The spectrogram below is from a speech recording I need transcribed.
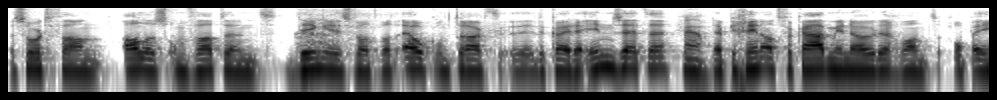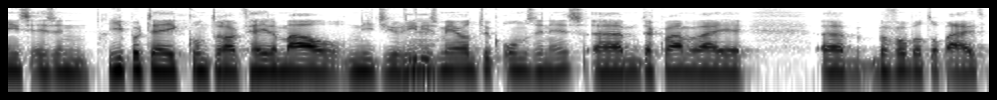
een soort van allesomvattend ding is, wat, wat elk contract, uh, daar kan je erin zetten. Dan heb je geen advocaat meer nodig, want opeens is een hypotheekcontract helemaal niet juridisch meer, wat natuurlijk onzin is. Um, daar kwamen wij uh, bijvoorbeeld op uit.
